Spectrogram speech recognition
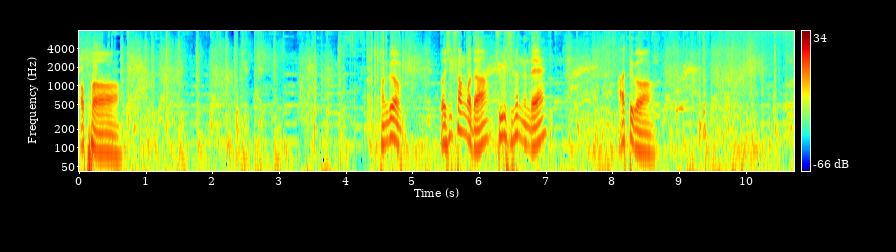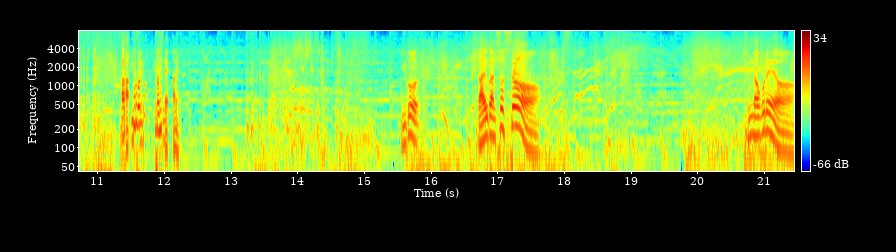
어퍼. 방금 너 실수한 거다. 죽일 수 있었는데. 아 뜨거. 아 이거 해. 이거 나 이거 안 썼어. 존나 억울해요.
